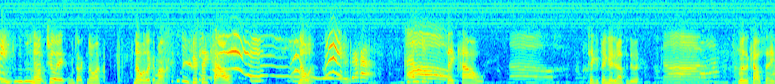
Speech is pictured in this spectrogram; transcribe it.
Me. No, too late. I'm going to talk to Noah. Noah, look at mom. Can you say cow? Noah, Go. say cow. Go. Take your finger in your mouth and do it. Go. What does the cow say?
